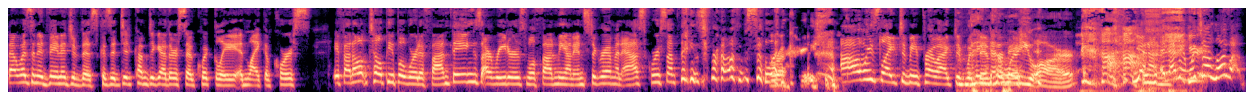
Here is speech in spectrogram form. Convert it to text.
that was an advantage of this because it did come together so quickly and like of course if I don't tell people where to find things, our readers will find me on Instagram and ask where something's from. So like, I always like to be proactive with They the know where information. you are. yeah, and I mean, which I love.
